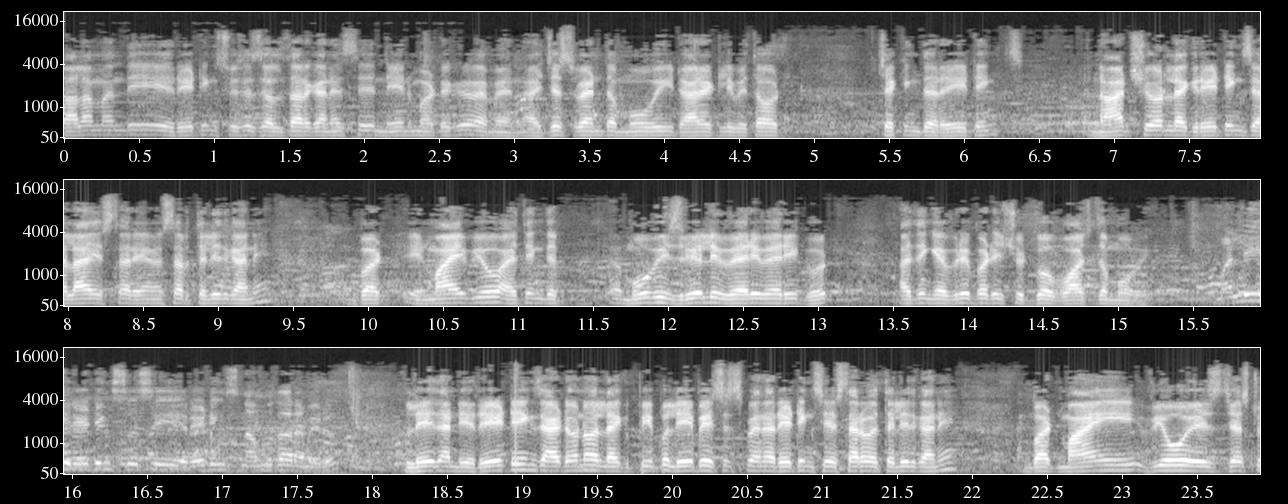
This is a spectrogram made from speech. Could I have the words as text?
చాలా మంది రేటింగ్స్ చూసేసి వెళ్తారు కానీ నేను మటుకు I mean I just went the movie directly without checking the ratings not sure like ratings ఎలా ఇస్తారు ఏమి ఇస్తారో తెలియదు కానీ but in my view I think the movie is really very very good I think everybody should go watch the movie మళ్ళీ రేటింగ్స్ చూసి రేటింగ్స్ నమ్ముతారా మీరు? లేదండి ratings I don't know like people ఏ బేసిస్ పైన రేటింగ్స్ చేస్తారో తెలియదు కానీ but my view is just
